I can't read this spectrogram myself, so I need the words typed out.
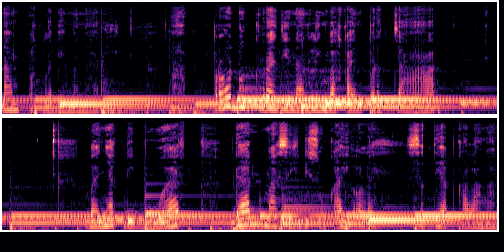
nampak lebih menarik. Nah, produk kerajinan limbah kain perca banyak dibuat dan masih disukai oleh setiap kalangan.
